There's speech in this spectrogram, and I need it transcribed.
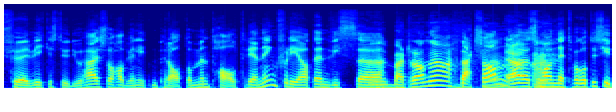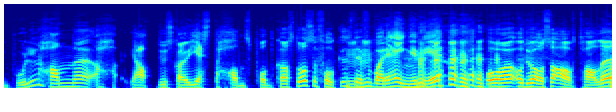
Før vi gikk i studio her, så hadde vi en liten prat om mentaltrening, fordi at en viss uh, Bertrand, ja. Bertrand, Ja. Uh, som har nettopp har gått i Sydpolen, han uh, Ja, du skal jo gjeste hans podkast òg, så folkens, dere Mhm. får bare henge med. Og, og du har også avtale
